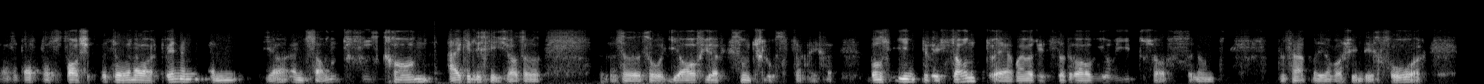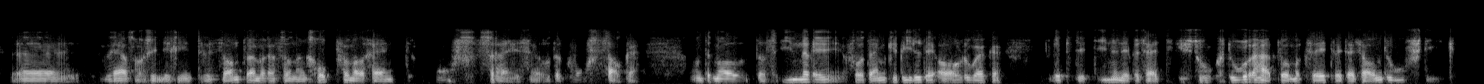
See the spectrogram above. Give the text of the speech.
Also dass das fast so eine Art wie ein, ein, ja, ein Sandvulkan eigentlich ist. Also so, so in Anführungs- und Schlusszeichen. Was interessant wäre, wenn wir jetzt daran weiterarbeiten und das hat man ja wahrscheinlich vor, äh, wäre es wahrscheinlich interessant, wenn man so einen Kopf mal auffräsen oder aufsagen und einmal das Innere von dem Gebilde anschauen, ob es dort innen eben solche Strukturen hat, wo man sieht, wie der Sand aufsteigt.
